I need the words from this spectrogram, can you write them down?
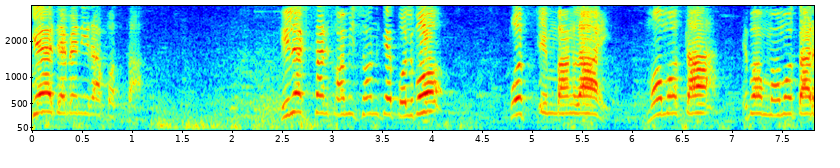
কে দেবে নিরাপত্তা? ইলেকশন কমিশনকে বলব, পশ্চিম বাংলায় মমতা এবং মমতার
